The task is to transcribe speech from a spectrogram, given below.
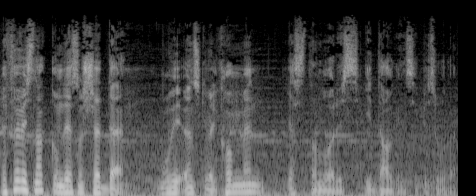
Men før vi snakker om det som skjedde, må vi ønske velkommen gjestene våre i dagens episode.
